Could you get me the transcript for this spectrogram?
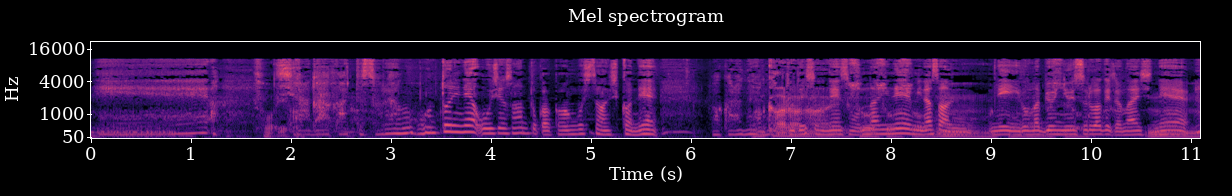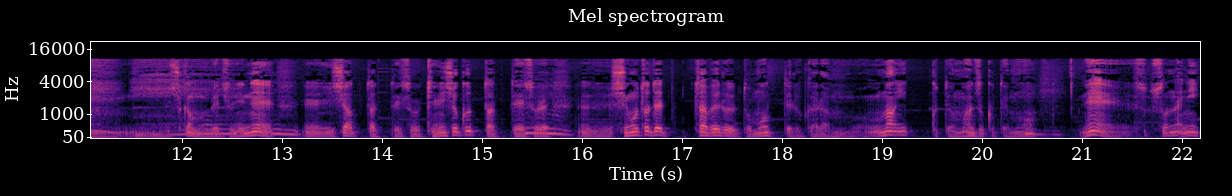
ねそういう知らなかった。それはもう本当にねお医者さんとか看護師さんしかねわからないことですよね。そんなにね皆さんねいろんな病院入院するわけじゃないしねしかも別にね、うん、えー、医者ったってそう検食ったってそれ、うん、えー、仕事で食べると思ってるからもううまくてもまずくても、うん、ねそんなに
